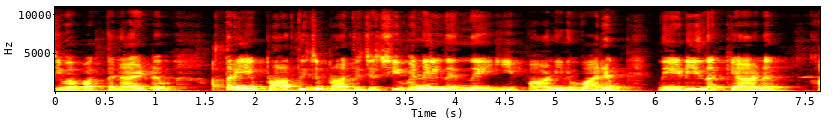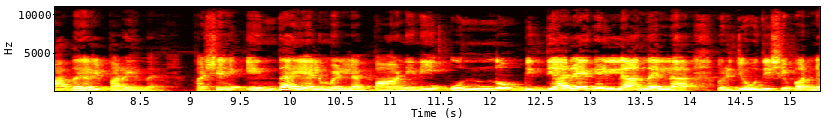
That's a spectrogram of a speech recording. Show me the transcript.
ശിവഭക്തനായിട്ട് അത്രയും പ്രാർത്ഥിച്ച് പ്രാർത്ഥിച്ച് ശിവനിൽ നിന്ന് ഈ പാണിനി വരം നേടിയെന്നൊക്കെയാണ് കഥകളിൽ പറയുന്നത്. പക്ഷേ എന്തായാലും വെള്ള പാണിനി ഒന്നും വിദ്യാരേഖ ഇല്ലാന്നല്ല ഒരു ജ്യോതിഷി പറഞ്ഞ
